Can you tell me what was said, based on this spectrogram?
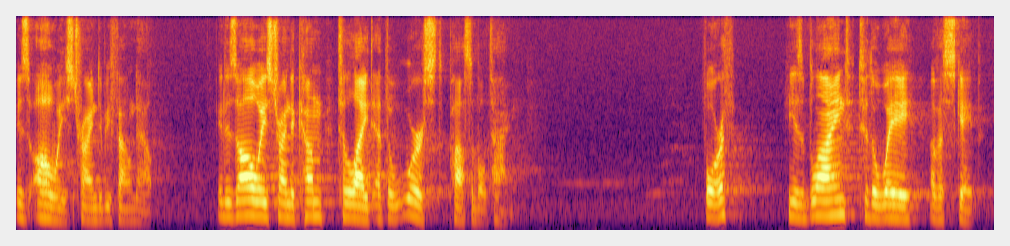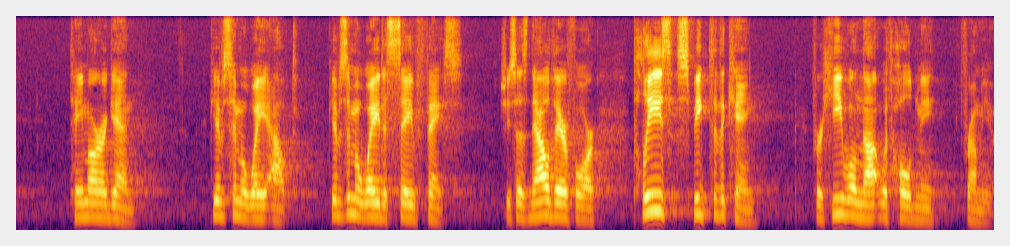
is always trying to be found out. It is always trying to come to light at the worst possible time. Fourth, he is blind to the way of escape. Tamar again gives him a way out, gives him a way to save face. She says, Now therefore, please speak to the king, for he will not withhold me from you.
